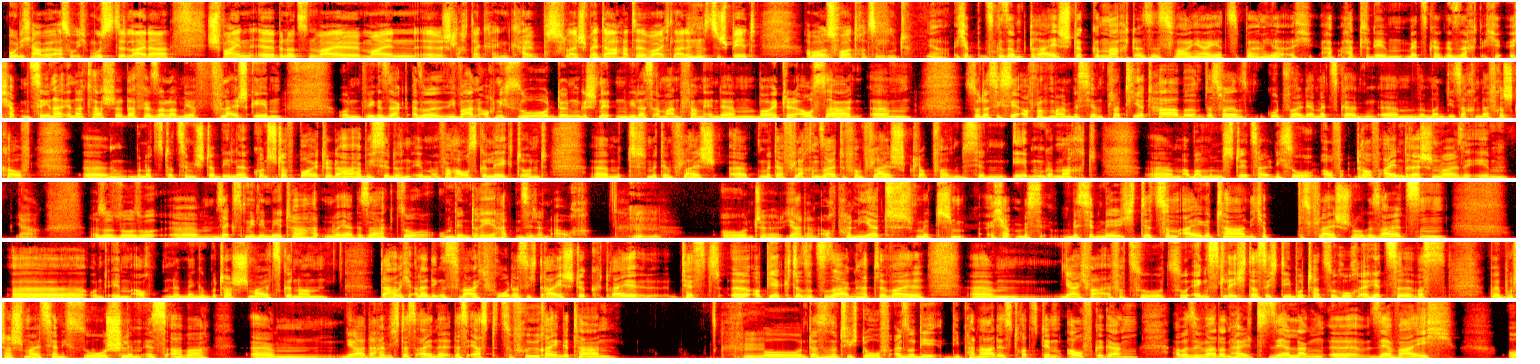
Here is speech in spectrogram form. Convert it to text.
Und ich habe, achso, ich musste leider Schwein äh, benutzen, weil mein äh, Schlachter kein Kalbsfleisch mehr da hatte. War ich leider mhm. etwas zu spät, aber es war trotzdem gut. Ja, ich habe insgesamt drei Stück gemacht. Also es waren ja jetzt bei mir, ich hab, hatte dem Metzger gesagt, ich, ich habe einen Zehner in der Tasche, dafür soll er mir Fleisch geben. Und wie gesagt, also die waren auch nicht so dünn geschnitten, wie das am Anfang in dem Beutel aussah, ähm, so dass ich sie auch noch mal ein bisschen plattiert habe. Das war ganz gut, weil der Metzger, ähm, wenn man die Sachen da frisch kauft, äh, benutzt da ziemlich stabile Kunststoffbeutel. Da habe ich sie dann eben einfach ausgelegt und äh, mit mit dem Fleisch, äh, mit der flachen Seite vom Fleischklopfer ein bisschen eben gemacht. Ähm, aber man musste jetzt halt nicht so auf, drauf eindreschen, weil sie eben ja, also so so ähm, sechs Millimeter hatten wir ja gesagt, so um den Dreh hatten sie dann auch. Mhm. Und äh, ja, dann auch paniert mit, ich habe ein bisschen, ein bisschen Milch zum Ei getan, ich habe das Fleisch nur gesalzen äh, und eben auch eine Menge Butterschmalz genommen. Da habe ich allerdings, war ich froh, dass ich drei Stück, drei Testobjekte äh, sozusagen hatte, weil ähm, ja, ich war einfach zu, zu ängstlich, dass ich die Butter zu hoch erhitze, was bei Butterschmalz ja nicht so schlimm ist, aber ähm, ja, da habe ich das eine, das erste zu früh reingetan. Hm. Und das ist natürlich doof. Also die, die Panade ist trotzdem aufgegangen, aber sie war dann halt sehr lang, äh, sehr weich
